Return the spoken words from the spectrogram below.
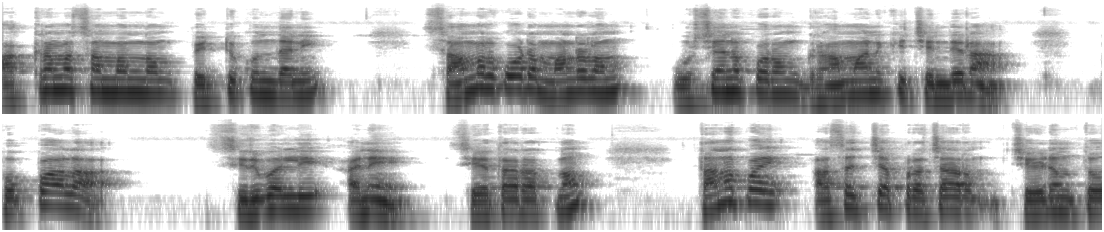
అక్రమ సంబంధం పెట్టుకుందని సామలకోట మండలం హుసేనపురం గ్రామానికి చెందిన పుప్పాల సిరివల్లి అనే సీతారత్నం తనపై అసత్య ప్రచారం చేయడంతో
